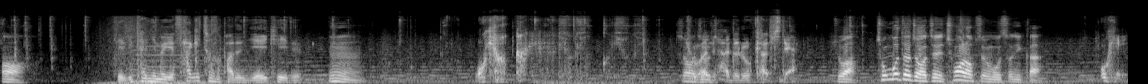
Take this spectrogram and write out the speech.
어제 리타님에게 사기쳐서 받은 이 AK를 응. 오케이 오케이 저, 저, 교환을 하도록 합시다. 좋아. 총부터 저 어차피 총알 없으면 못 쏘니까. 오케이.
